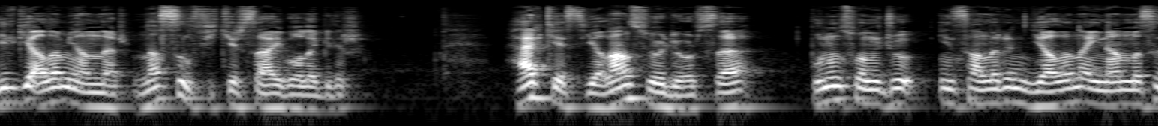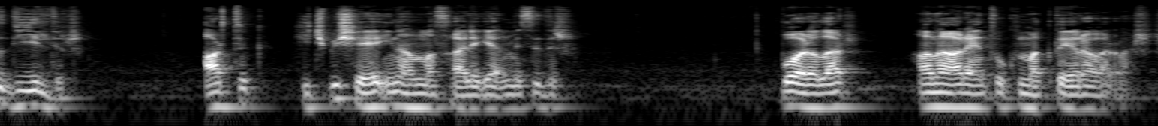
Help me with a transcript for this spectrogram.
Bilgi alamayanlar nasıl fikir sahibi olabilir? Herkes yalan söylüyorsa bunun sonucu insanların yalana inanması değildir. Artık hiçbir şeye inanmaz hale gelmesidir. Bu aralar Hannah Arendt okunmakta yara var var.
